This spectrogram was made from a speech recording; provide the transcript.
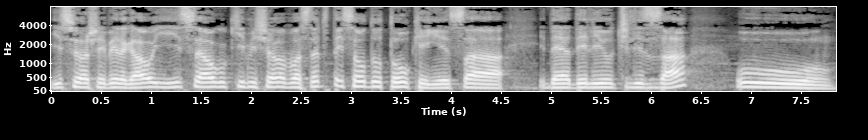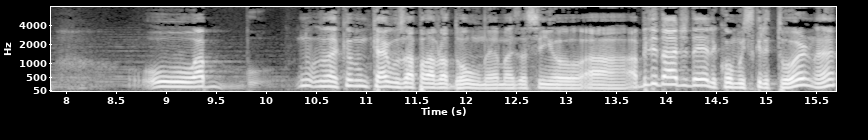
Isso eu achei bem legal e isso é algo que me chama bastante atenção do Tolkien, essa ideia dele utilizar o, o, a, é que eu não quero usar a palavra dom, né? Mas assim, a habilidade dele como escritor, né?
